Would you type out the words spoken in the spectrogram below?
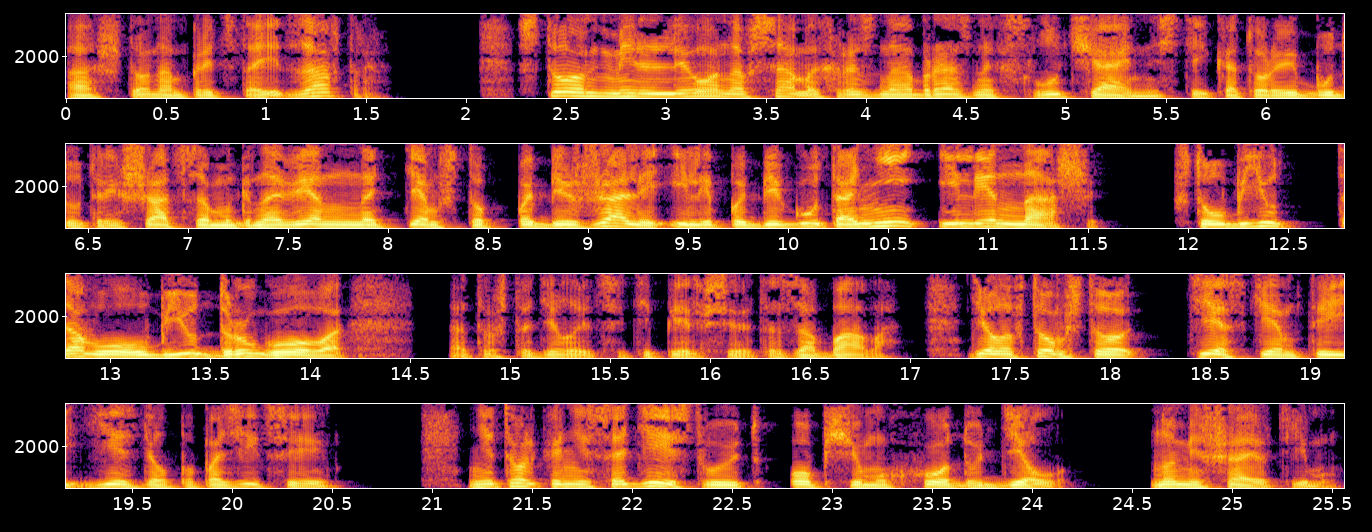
А что нам предстоит завтра? Сто миллионов самых разнообразных случайностей, которые будут решаться мгновенно тем, что побежали или побегут они или наши, что убьют того, убьют другого. А то, что делается теперь, все это забава. Дело в том, что те, с кем ты ездил по позиции, не только не содействуют общему ходу дел, но мешают ему.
